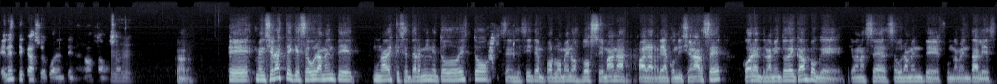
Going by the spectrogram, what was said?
En este caso de cuarentena, ¿no? Estamos hablando. Ujú. Claro. Eh, mencionaste que seguramente una vez que se termine todo esto, se necesiten por lo menos dos semanas para reacondicionarse con entrenamiento de campo que, que van a ser seguramente fundamentales.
